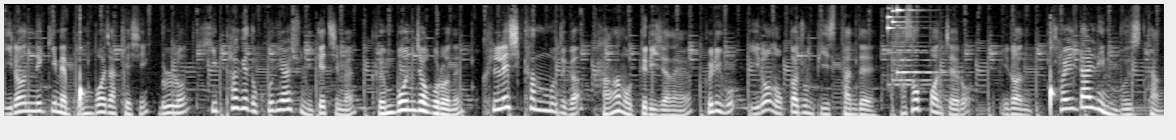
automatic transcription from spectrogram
이런 느낌의 bom버 자켓이 물론 힙하게도 코디할 수는 있겠지만 근본적으로는 클래식한 무드가 강한 옷들이잖아요. 그리고 이런 옷과 좀 비슷한데 다섯 번째로 이런 털 달린 무스탕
